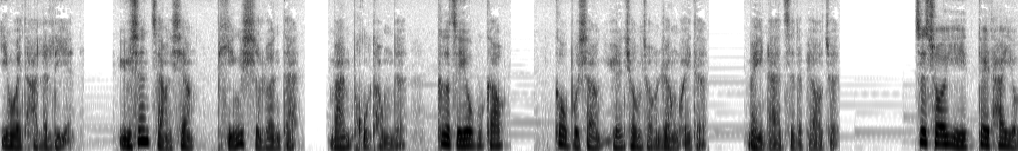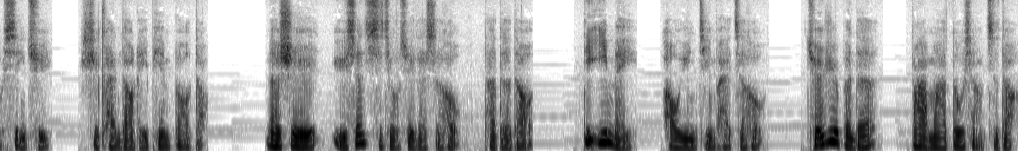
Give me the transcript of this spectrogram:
因为他的脸。羽生长相平时论淡，蛮普通的，个子又不高，够不上袁琼琼认为的美男子的标准。之所以对他有兴趣，是看到了一篇报道。”那是羽生十九岁的时候，他得到第一枚奥运金牌之后，全日本的爸妈都想知道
